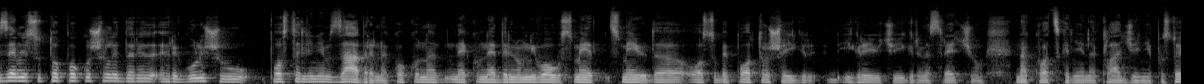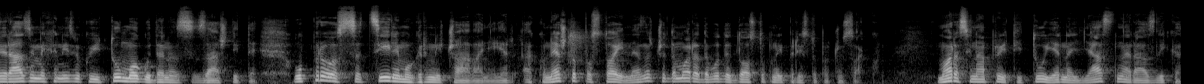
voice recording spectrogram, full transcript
zemlje su to pokušale da re, regulišu postavljanjem zabrana, koliko na nekom nedeljnom nivou sme, smeju da osobe potroše igr, igrajući igre na sreću, na kockanje, na klađenje. Postoje razni mehanizmi koji tu mogu da nas zaštite. Upravo sa ciljem ograničavanja, jer ako nešto postoji, ne znači da mora da bude dostupno i pristupačno svakom. Mora se napraviti tu jedna jasna razlika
